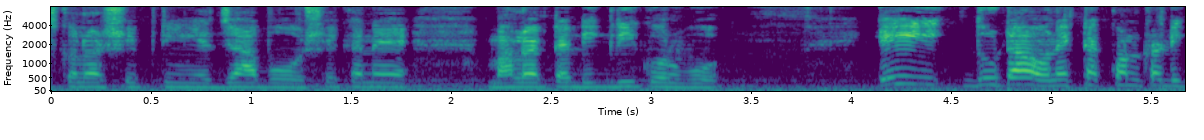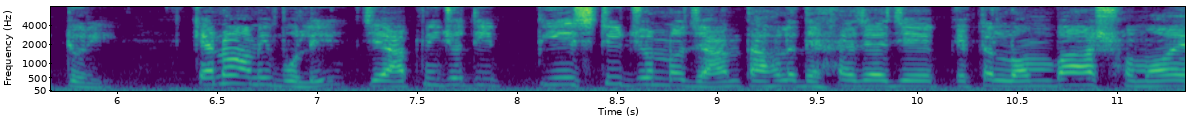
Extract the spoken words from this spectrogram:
স্কলারশিপ নিয়ে যাব, সেখানে ভালো একটা ডিগ্রি করব। এই দুটা অনেকটা কন্ট্রাডিক্টরি কেন আমি বলি যে আপনি যদি পিএইচডির জন্য যান, তাহলে দেখা যায় যে একটা লম্বা সময়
